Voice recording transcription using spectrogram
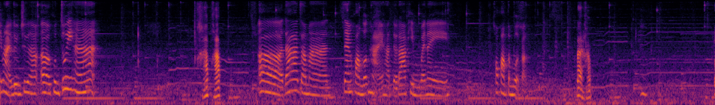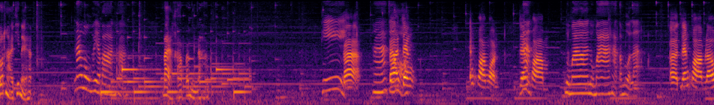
ชิมหายลืมชื่อแล้ว เออคุณจุ้ยฮะ ครับครับเออด้าจะมาแจ้งความรถหายค่ะ เดี๋ยวด้าพิมพ์ไว้ในข้อความตำรวจก่อน ได้ครับ รถหายที่ไหนฮะ หน้าโรงพยาบาลค่ะ ได้ครับแป๊บนึงนะครับ พี่กล้าฮะกจะล้าเหรอแจ้งแจ้งความก่อน แจ้งความหนูมาหนูมาหาตำรวจละ เอ่อแจ้งความแล้ว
